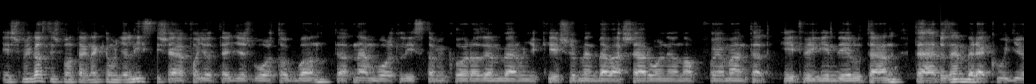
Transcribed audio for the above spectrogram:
És még azt is mondták nekem, hogy a liszt is elfogyott egyes boltokban, tehát nem volt liszt, amikor az ember mondjuk később ment bevásárolni a nap folyamán, tehát hétvégén délután. Tehát az emberek úgy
